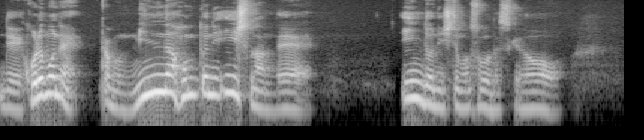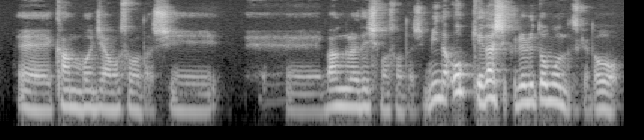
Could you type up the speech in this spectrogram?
で、これもね、多分みんな本当にいい人なんで、インドにしてもそうですけど、えーカンボジアもそうだし、えーバングラデシュもそうだし、みんな OK 出してくれると思うんですけど、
